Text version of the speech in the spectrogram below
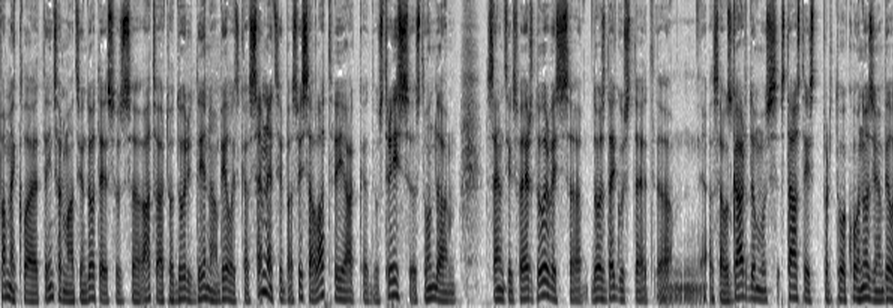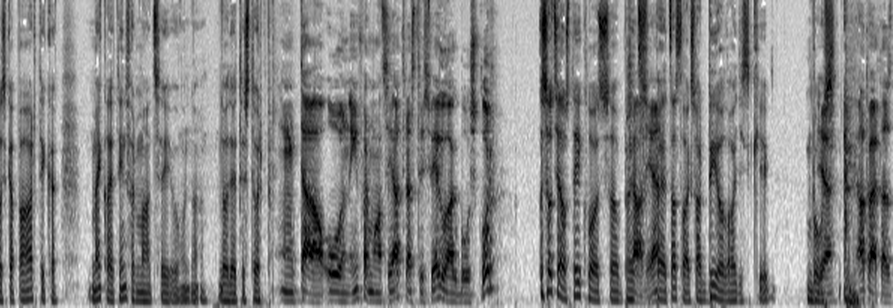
pameklēt informāciju un doties uz uh, atvērto durvju dienām bioloģiskās saimniecībās visā Latvijā, kad uz trīs stundām saimniecības vērs durvis, dos degustēt savus gardumus, stāstīs par to, ko nozīmē bioloģiskā pārtika, meklēt informāciju un dodieties turp. Tā, un informāciju atrast visvieglāk būs kur? Sociālos tīklos pēc, Šādi, ja? pēc atslēgas vārda bioloģiski. Būs. Jā, atvērtās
